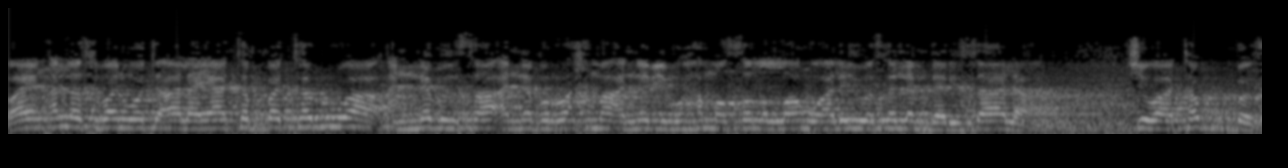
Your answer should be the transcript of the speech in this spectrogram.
Bayan Allah subhanahu wataala ya tabbatar wa annabinsa annabin rahma annabi Muhammad sallallahu alaihi wasallam da risala cewa tabbas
